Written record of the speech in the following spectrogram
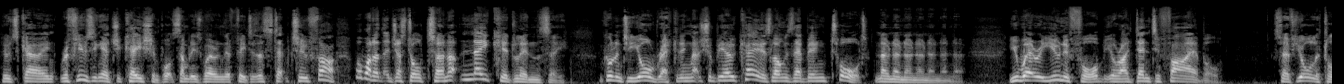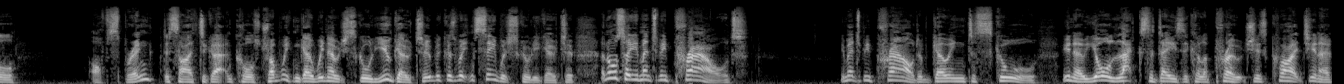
who's going, refusing education for what somebody's wearing their feet is a step too far. Well, why don't they just all turn up naked, Lindsay? According to your reckoning, that should be okay as long as they're being taught. No, no, no, no, no, no, no. You wear a uniform, you're identifiable. So if your little offspring decides to go out and cause trouble, we can go, we know which school you go to because we can see which school you go to. And also, you're meant to be proud. You're meant to be proud of going to school. You know, your lackadaisical approach is quite, you know,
